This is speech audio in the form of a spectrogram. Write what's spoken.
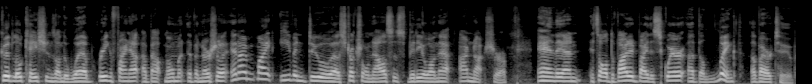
good locations on the web where you can find out about moment of inertia, and I might even do a uh, structural analysis video on that. I'm not sure. And then it's all divided by the square of the length of our tube.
